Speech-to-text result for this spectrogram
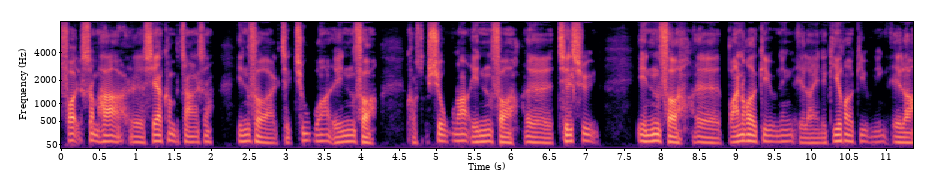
folk, som har øh, særkompetencer inden for arkitektur, inden for konstruktioner, inden for øh, tilsyn, inden for øh, brandrådgivning eller energirådgivning eller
